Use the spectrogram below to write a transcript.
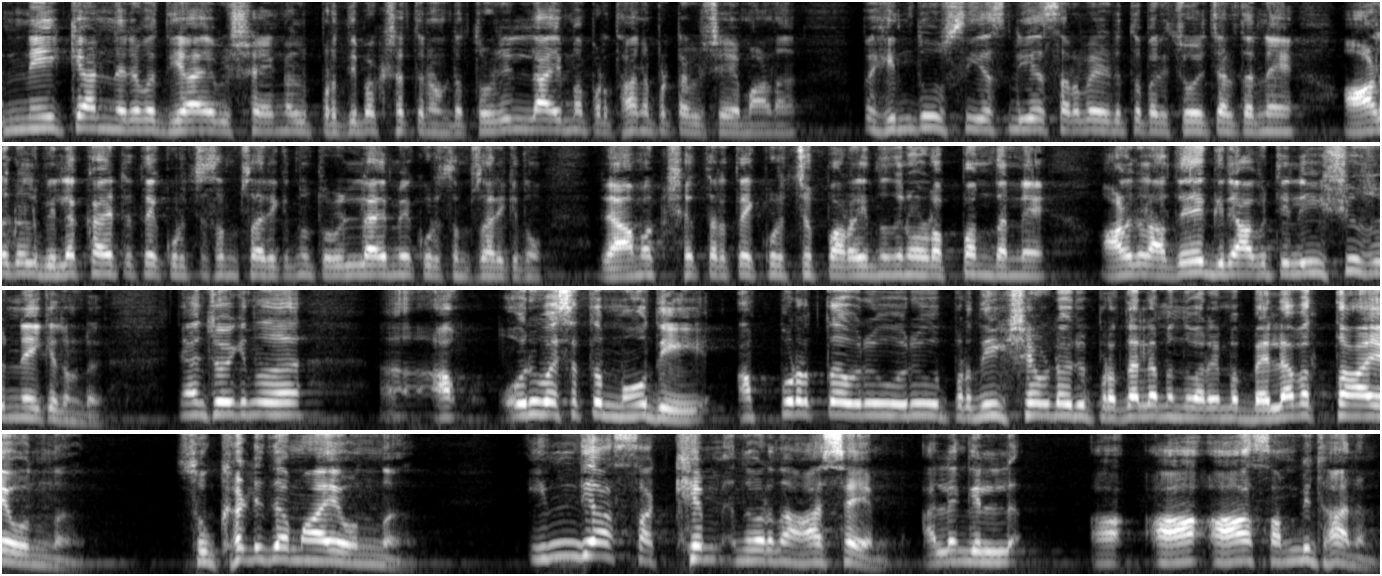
ഉന്നയിക്കാൻ നിരവധിയായ വിഷയങ്ങൾ പ്രതിപക്ഷത്തിനുണ്ട്. തൊഴിലില്ലായ്മ പ്രധാനപ്പെട്ട വിഷയമാണ്. ഇപ്പോൾ Hindu C S D S survey എടുത്ത് പരിശോധിച്ചാൽ തന്നെ ആളുകൾ വിലക്കയറ്റത്തെക്കുറിച്ച് സംസാരിക്കുന്നു തൊഴിലില്ലായ്മയെക്കുറിച്ച് സംസാരിക്കുന്നു. രാമക്ഷേത്രത്തെക്കുറിച്ച് പറയുന്നതിനോടൊപ്പം തന്നെ ആളുകൾ അതേ ഗ്രാവിറ്റിയിൽ ഇഷ്യൂസ് ഉന്നയിക്കുന്നുണ്ട്. ഞാൻ ചോദിക്കുന്നത് ഒരു വശത്ത് മോദി അപ്പുറത്തെ ഒരു ഒരു പ്രതീക്ഷയുടെ ഒരു പ്രതലം എന്ന് പറയുമ്പോൾ ബലവത്തായ ഒന്ന് സുഘടിതമായ ഒന്ന്. ഇന്ത്യ സഖ്യം എന്ന് പറയുന്ന ആശയം അല്ലെങ്കിൽ ആ- ആ സംവിധാനം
